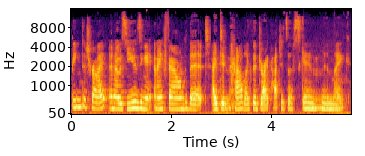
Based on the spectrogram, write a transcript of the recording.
thing to try, and I was using it, and I found that I didn't have like the dry patches of skin, Mm-hmm. and like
